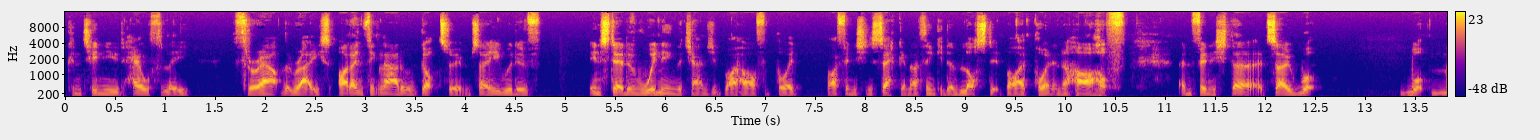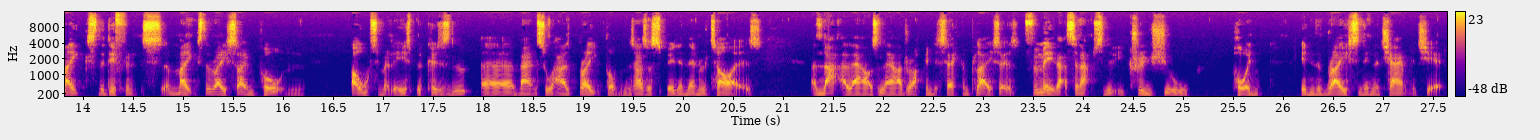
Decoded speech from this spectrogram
continued healthily throughout the race, I don't think Lauda would have got to him. So he would have, instead of winning the championship by half a point by finishing second, I think he'd have lost it by a point and a half and finished third. So what what makes the difference and makes the race so important ultimately is because uh, Mansell has brake problems, has a spin, and then retires, and that allows Lauda up into second place. So for me, that's an absolutely crucial point in the race and in the championship.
